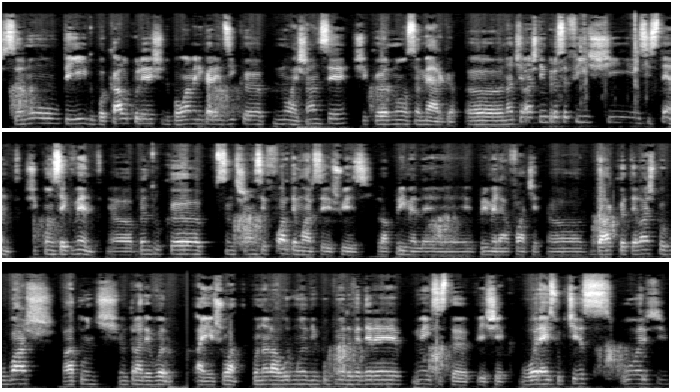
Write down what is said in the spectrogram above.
să nu te iei după calcule și după oamenii care zic că nu ai șanse și că nu o să meargă. Uh, în același timp trebuie să fii și insistent și consecvent, uh, pentru că sunt șanse foarte mari să eșuezi la primele, primele afaceri. Uh, dacă te lași pe gubaș, atunci, într-adevăr, ai eșuat. Până la urmă, din punctul meu de vedere, nu există eșec. Ori ai succes, ori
